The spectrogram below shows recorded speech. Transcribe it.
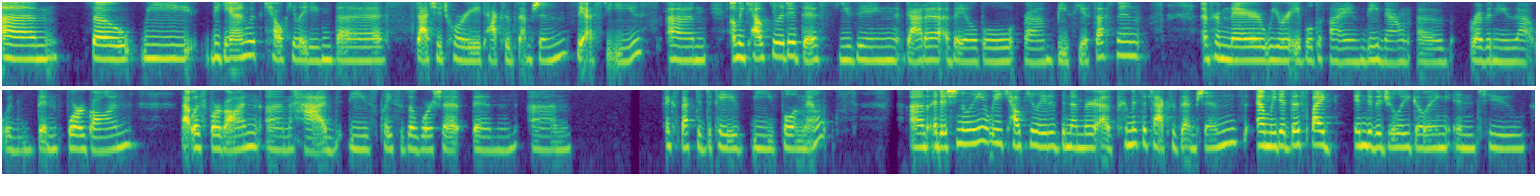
Um, so we began with calculating the statutory tax exemptions, the STEs, um, and we calculated this using data available from BC assessments. And from there, we were able to find the amount of revenue that would have been foregone, that was foregone um, had these places of worship been um, expected to pay the full amounts. Um, additionally, we calculated the number of permissive tax exemptions, and we did this by individually going into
